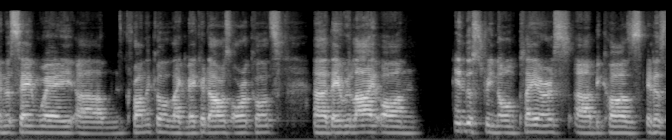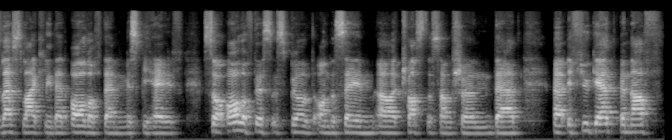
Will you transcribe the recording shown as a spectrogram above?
In the same way, um, Chronicle, like MakerDAO's oracles, uh, they rely on industry known players uh, because it is less likely that all of them misbehave. So all of this is built on the same uh, trust assumption that uh, if you get enough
